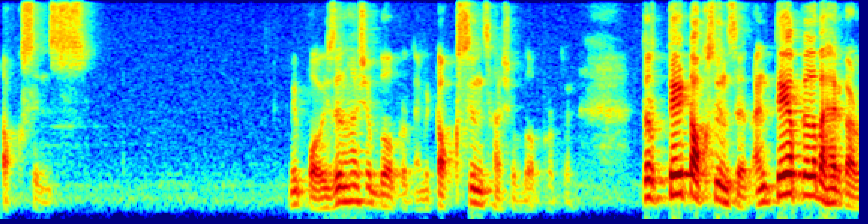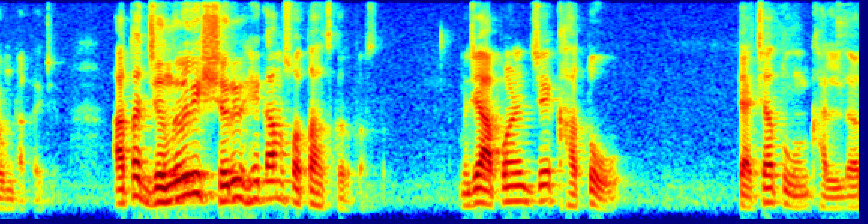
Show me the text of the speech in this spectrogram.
टॉक्सिन्स मी पॉयझन हा शब्द वापरत नाही मी टॉक्सिन्स हा शब्द वापरतोय. तर ते टॉक्सिन्स आहेत आणि ते आपल्याला बाहेर काढून टाकायचे. आता जनरली शरीर हे काम स्वतःच करत असतं. म्हणजे आपण जे खातो त्याच्यातून खाल्लं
